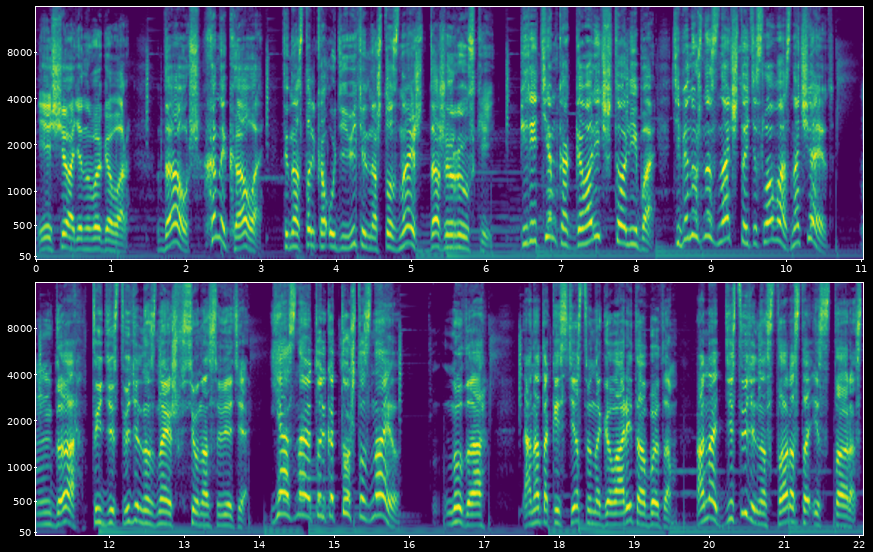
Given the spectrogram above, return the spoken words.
Еще один выговор. Да уж, Ханекава, ты настолько удивительна, что знаешь даже русский. Перед тем, как говорить что-либо, тебе нужно знать, что эти слова означают. Да, ты действительно знаешь все на свете. Я знаю только то, что знаю. Ну да. Она так естественно говорит об этом. Она действительно староста из старост.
